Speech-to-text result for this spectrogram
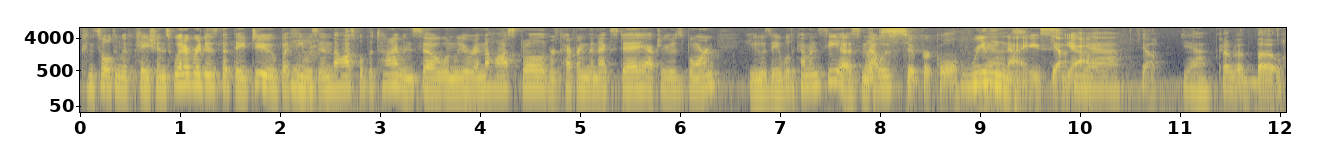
consulting with patients, whatever it is that they do. But he was in the hospital at the time. And so when we were in the hospital and recovering the next day after he was born, he was able to come and see us. And That's that was super cool. really Yes. nice. Yeah. Yeah. Yeah. Yeah. Yeah. Kind of a bow.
